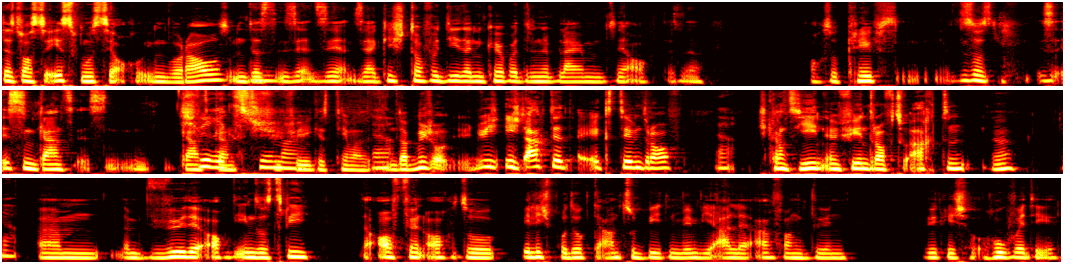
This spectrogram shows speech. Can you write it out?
das, was du isst, muss ja auch irgendwo raus. Und das mhm. sind sehr, sehr, sehr Giftstoffe, die dann im Körper drinnen bleiben. Sind ja auch, das sind auch so Krebs, ist, so, ist, ist ein ganz, ist ein ganz, Schwieriges ganz Thema. schwieriges Thema. Ja. Und da bin ich, auch, ich, ich achte extrem drauf. Ja. Ich kann es jedem empfehlen, darauf zu achten. Ne? Ja. Ähm, dann würde auch die Industrie da aufhören, auch so Billigprodukte anzubieten, wenn wir alle anfangen würden, wirklich hochwertig,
